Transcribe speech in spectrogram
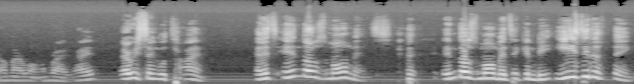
am I wrong? I'm right, right? Every single time. And it's in those moments, in those moments, it can be easy to think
